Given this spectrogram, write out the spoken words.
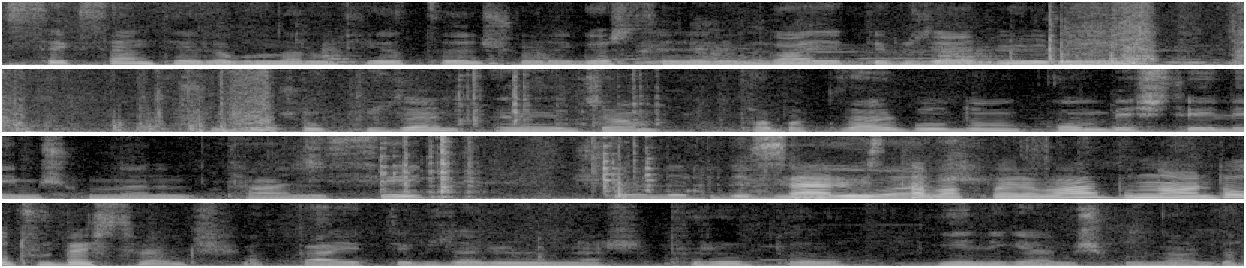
80 TL bunların fiyatı. Şöyle gösterelim. Gayet de güzel bir ürün. Bak şurada çok güzel e, cam tabaklar buldum. 15 TL'ymiş bunların tanesi. Şöyle bir de büyüğü Servis var. tabakları var. Bunlar da 35 liraymış. Bak gayet de güzel ürünler. Pırıl pırıl. Yeni gelmiş bunlar da.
